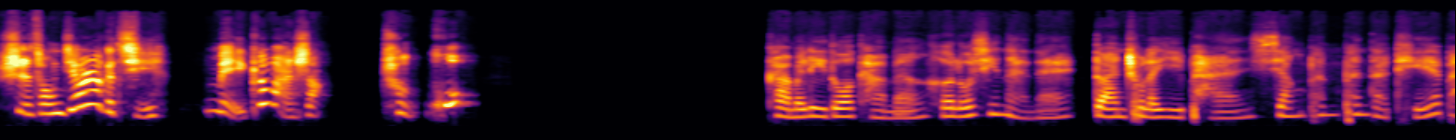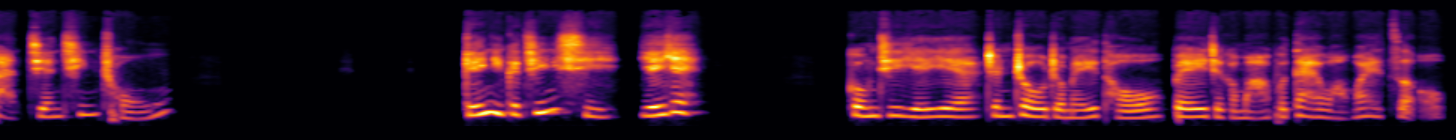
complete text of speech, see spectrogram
是从今儿个起，每个晚上，蠢货！卡梅利多、卡门和罗西奶奶端出了一盘香喷喷的铁板煎青虫。给你个惊喜，爷爷！公鸡爷爷正皱着眉头，背着个麻布袋往外走，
